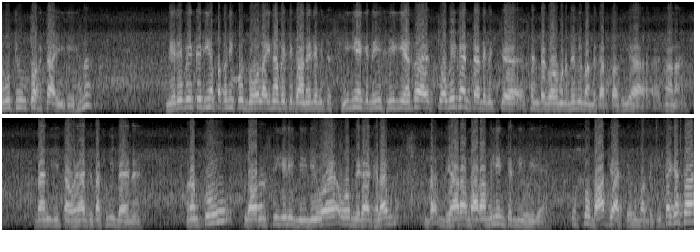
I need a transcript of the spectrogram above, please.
YouTube ਤੋਂ ਹਟਾਈ ਗਈ, ਹੈ ਨਾ? ਮੇਰੇ ਬੇਟੇ ਦੀਆਂ ਪਤਾ ਨਹੀਂ ਕੋਈ ਦੋ ਲਾਈਨਾਂ ਵਿੱਚ ਗਾਣੇ ਦੇ ਵਿੱਚ ਸੀਗੀਆਂ ਕਿ ਨਹੀਂ ਸੀਗੀਆਂ, ਤਾਂ ਇਹ 24 ਘੰਟਿਆਂ ਦੇ ਵਿੱਚ ਸੈਂਟਰ ਗਵਰਨਮੈਂਟ ਨੇ ਵੀ ਬੰਦ ਕਰਤਾ ਸੀਗਾ ਗਾਣਾ। ਬੈਨ ਕੀਤਾ ਹੋਇਆ, ਅੱਜ ਤੱਕ ਵੀ ਬੈਨ ਹੈ। ਪਰੰਤੂ ਲਾਰੈਂਸ ਦੀ ਜਿਹੜੀ ਵੀਡੀਓ ਹੈ, ਉਹ ਮੇਰਾ ਖਿਆਲ ਹੈ 11 12 ਮਿਲੀਅਨ ਚੱਲੀ ਹੋਈ ਹੈ। ਉਸ ਤੋਂ ਬਾਅਦ ਜਾ ਕੇ ਉਹਨੂੰ ਬੰਦ ਕੀਤਾ ਗਿਆ ਤਾਂ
